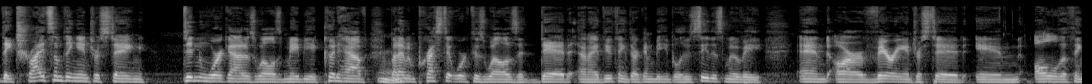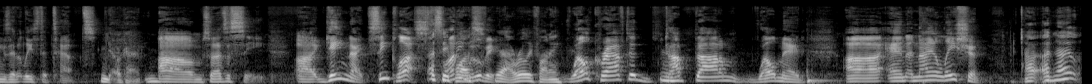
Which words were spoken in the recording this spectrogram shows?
they tried something interesting. Didn't work out as well as maybe it could have, Mm. but I'm impressed it worked as well as it did. And I do think there are going to be people who see this movie and are very interested in all the things that at least attempts. Okay. Um, so that's a C. Uh, Game Night, C plus. A C Funny plus. movie. Yeah, really funny. Well crafted, top bottom, well made. Uh, and Annihilation. Uh, Annihil-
